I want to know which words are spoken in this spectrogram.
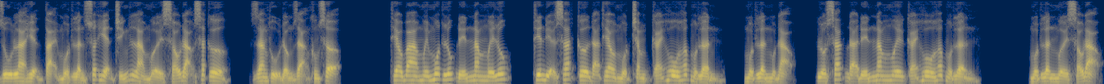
dù là hiện tại một lần xuất hiện chính là mười sáu đạo sát cơ, giang thủ đồng dạng không sợ. Theo ba mươi 31 lúc đến năm mươi lúc, thiên địa sát cơ đã theo một trăm cái hô hấp một lần một lần một đạo, lột sắc đã đến năm mươi cái hô hấp một lần. Một lần mười sáu đạo.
